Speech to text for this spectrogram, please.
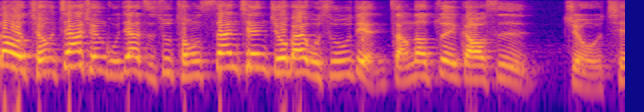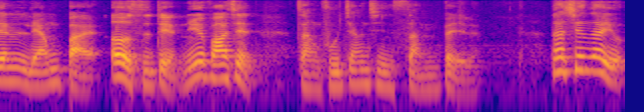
道琼加权股价指数从三千九百五十五点涨到最高是九千两百二十点，你会发现涨幅将近三倍了。那现在有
